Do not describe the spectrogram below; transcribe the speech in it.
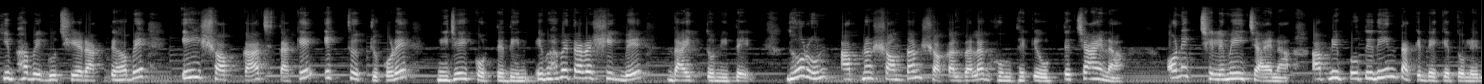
কীভাবে গুছিয়ে রাখতে হবে, এই সব কাজ তাকে একটু একটু করে নিজেই করতে দিন। এভাবে তারা শিখবে দায়িত্ব নিতে। ধরুন, আপনার সন্তান সকালবেলা ঘুম থেকে উঠতে চায় না। অনেক ছেলেমেয়েই চায় না। আপনি প্রতিদিন তাকে ডেকে তোলেন।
